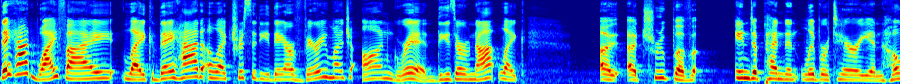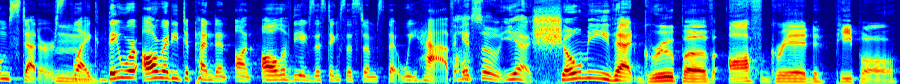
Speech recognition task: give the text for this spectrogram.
They had Wi Fi, like they had electricity. They are very much on grid. These are not like a, a troop of independent libertarian homesteaders. Mm. Like they were already dependent on all of the existing systems that we have. It's Also, yeah, show me that group of off grid people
